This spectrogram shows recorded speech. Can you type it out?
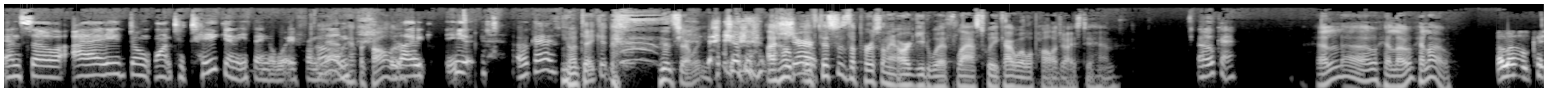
and so I don't want to take anything away from Oh, them. we have a caller. Like, yeah, okay. You want to take it? Shall we? I hope Sure. if this is the person I argued with last week, I will apologize to him. Okay. Hello, hello, hello. Hello, can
